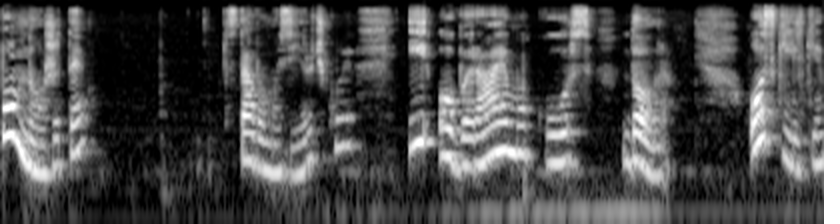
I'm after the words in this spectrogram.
помножити, ставимо зірочкою і обираємо курс долара. Оскільки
